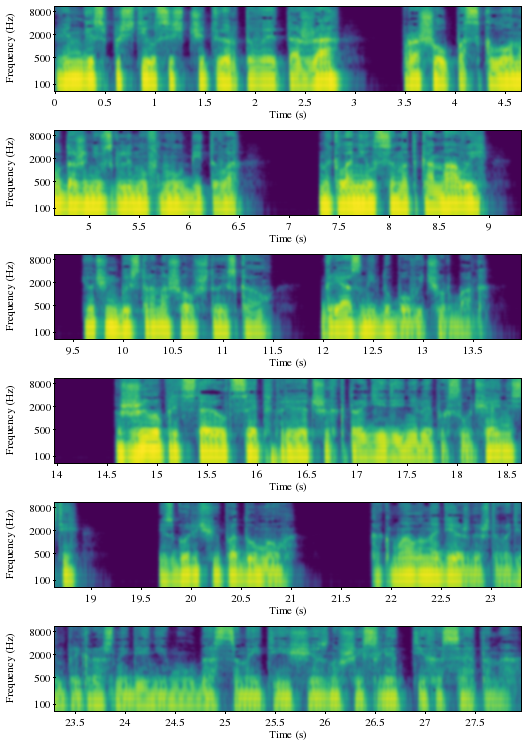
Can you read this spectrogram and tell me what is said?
Винги спустился с четвертого этажа, прошел по склону, даже не взглянув на убитого, наклонился над канавой и очень быстро нашел, что искал — грязный дубовый чурбак. Живо представил цепь приведших к трагедии нелепых случайностей и с горечью подумал, как мало надежды, что в один прекрасный день ему удастся найти исчезнувший след Тихо Сеттона.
